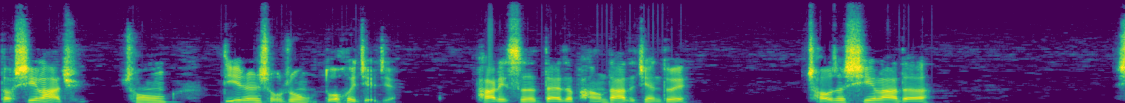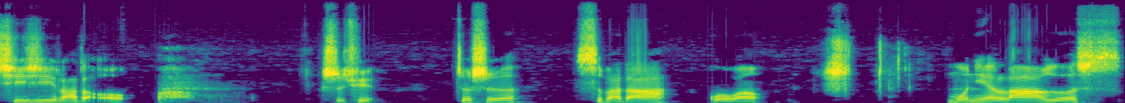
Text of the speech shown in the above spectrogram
到希腊去，从敌人手中夺回姐姐。帕里斯带着庞大的舰队，朝着希腊的西西拉岛啊。驶去。这时，斯巴达国王莫涅拉俄斯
